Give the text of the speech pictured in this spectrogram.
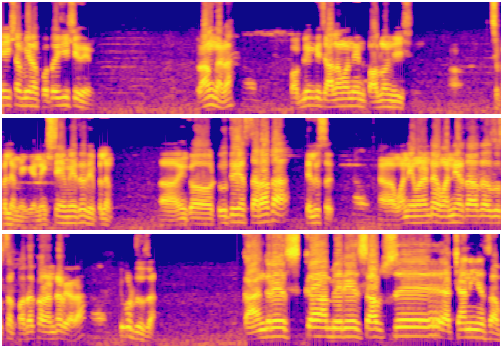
చేసిన ఈయన కొత్తగా చేసేది ఏంటి రాంగ్ కదా పబ్లిక్కి చాలా మంది ప్రాబ్లం చేసింది ఆ, చెప్పలేం ఇక నెక్స్ట్ ఏమైతే చెప్పలేం ఆ, ఇంకో టూ త్రీ ఇయర్స్ తర్వాత తెలుస్తుంది వన్ ఇయర్ అంటే వన్ ఇయర్ తర్వాత చూస్తాం పదకొండు అంటారు కదా ఇప్పుడు చూసా कांग्रेस का मेरे हिसाब से अच्छा नहीं है साहब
